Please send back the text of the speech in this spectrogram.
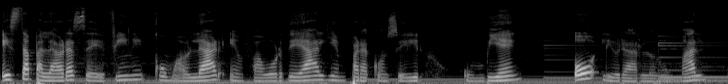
esta palabra se define como hablar en favor de alguien para conseguir un bien o librarlo de un mal.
